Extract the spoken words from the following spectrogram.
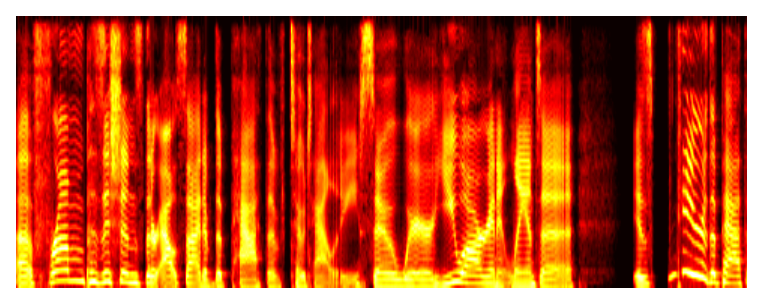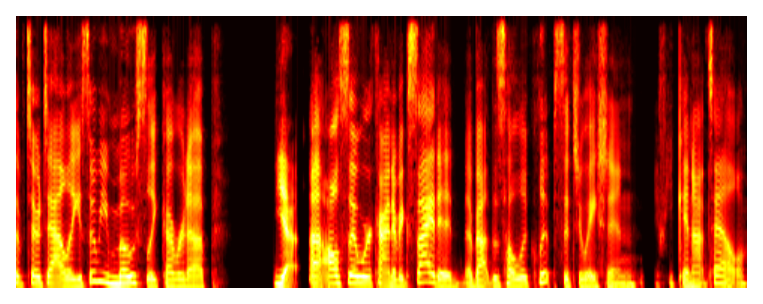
uh, from positions that are outside of the path of totality. So, where you are in Atlanta is near the path of totality, so we mostly covered up. Yeah. Uh, also, we're kind of excited about this whole eclipse situation, if you cannot tell.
